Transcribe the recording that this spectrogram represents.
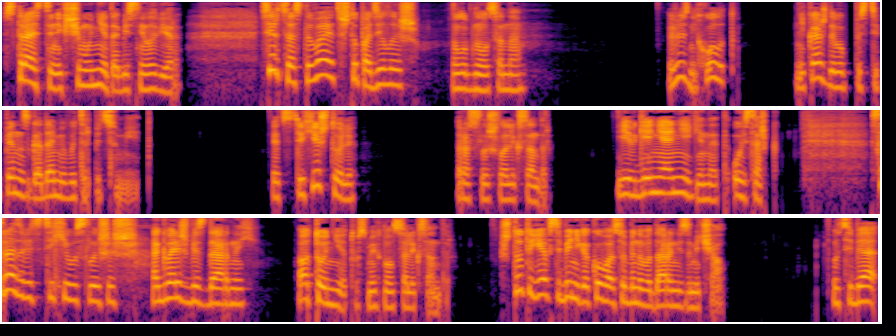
«Страсти ни к чему нет», — объяснила Вера. «Сердце остывает, что поделаешь?» — улыбнулась она. В жизни холод. Не каждый его постепенно с годами вытерпеть сумеет. «Это стихи, что ли?» — расслышал Александр. «Евгений Онегин это. Ой, Сашка, сразу ведь стихи услышишь, а говоришь бездарный». «А то нет», — усмехнулся Александр. «Что-то я в себе никакого особенного дара не замечал». «У тебя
